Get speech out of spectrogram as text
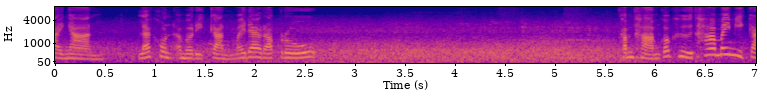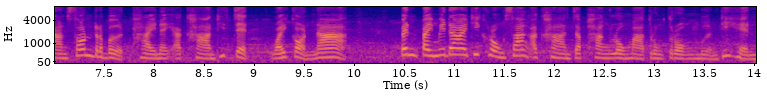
รายงาน และคนอเมริกันไม่ได้รับรู้คำถามก็คือถ้าไม่มีการซ่อนระเบิดภายในอาคารที่ 7 ไว้ก่อนหน้า เป็นไปไม่ได้ที่โครงสร้างอาคารจะพังลงมาตรงๆ เหมือนที่เห็น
